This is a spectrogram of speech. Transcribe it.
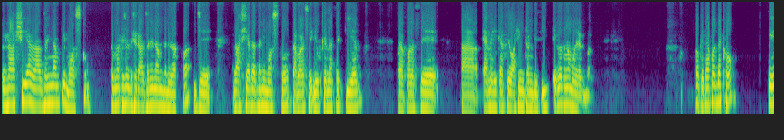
রাশিয়ার রাজধানীর নাম কি? মস্কো। তোমরা কিছু দেশের রাজধানীর নাম জেনে রাখো, যে রাশিয়ার রাজধানী মস্কো, তারপর আছে ইউক্রেন, আছে কিয়েভ, তারপর আছে আমেরিকা, আছে ওয়াশিংটন ডিসি, এগুলো তোমরা মনে রাখবা। ওকে, তারপর দেখো, এ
